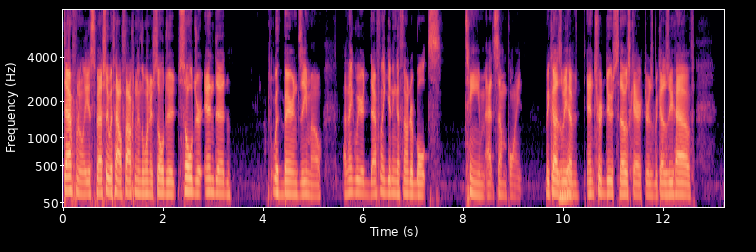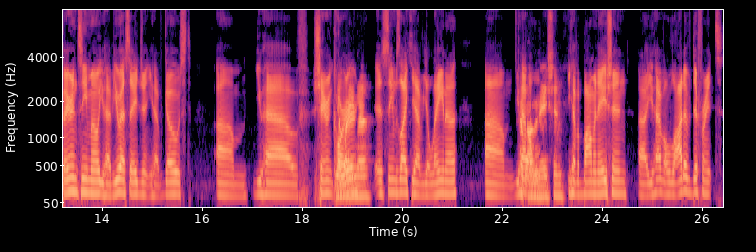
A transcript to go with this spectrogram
definitely, especially with how Falcon and the Winter Soldier Soldier ended with Baron Zemo. I think we are definitely getting a Thunderbolts team at some point because we Mhm. have introduced those characters because you have Baron Zemo, you have U.S. Agent, you have Ghost, um, you have Sharon Carter. Yelena, It seems like you have Yelena. Um, you have Abomination. you have Abomination. Uh, you have a lot of different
